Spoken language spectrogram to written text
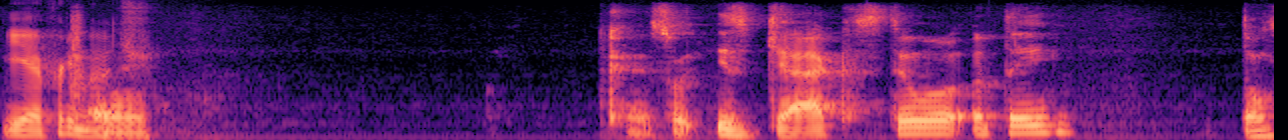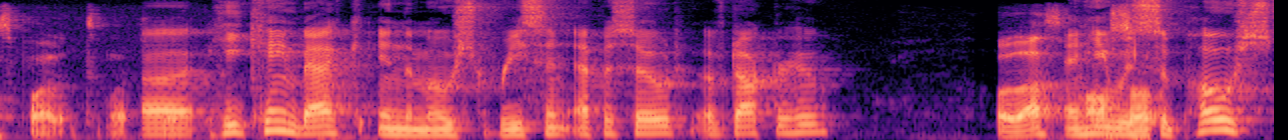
Yeah, pretty much. Okay, so is Jack still a thing? Don't spoil it too much. Uh, he came back in the most recent episode of Doctor Who, oh, that's and awesome. he was supposed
